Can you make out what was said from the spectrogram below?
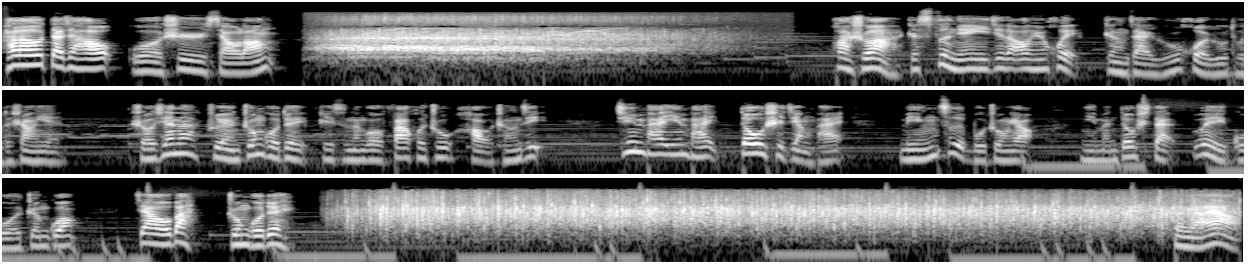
Hello，大家好，我是小狼。话说啊，这四年一届的奥运会正在如火如荼的上演。首先呢，祝愿中国队这次能够发挥出好成绩，金牌银牌都是奖牌，名次不重要，你们都是在为国争光，加油吧，中国队！本来啊，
